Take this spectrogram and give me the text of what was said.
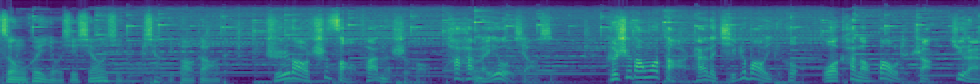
总会有些消息向你报告的。直到吃早饭的时候，他还没有消息。可是当我打开了《旗帜报》以后，我看到报纸上居然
